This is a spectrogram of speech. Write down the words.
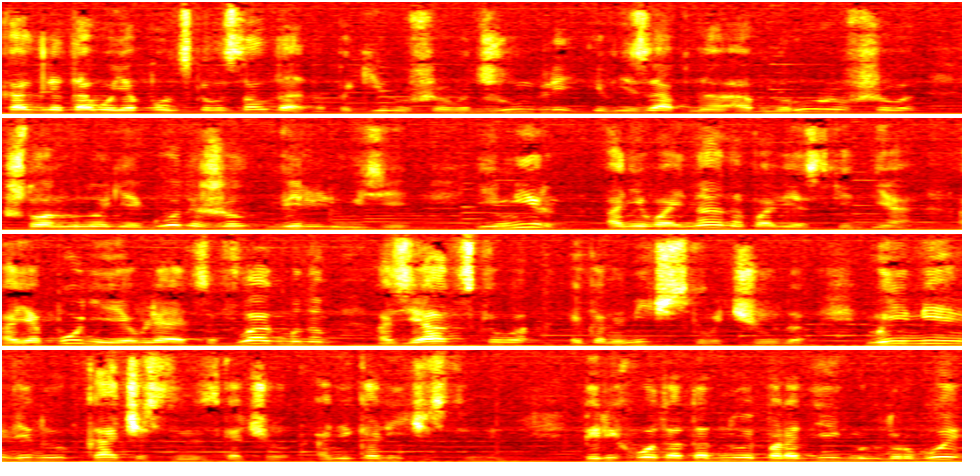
как для того японского солдата, покинувшего джунгли и внезапно обнаружившего, что он многие годы жил в иллюзии. И мир, а не война на повестке дня, а Япония является флагманом азиатского экономического чуда. Мы имеем в виду качественный скачок, а не количественный. Переход от одной парадигмы к другой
